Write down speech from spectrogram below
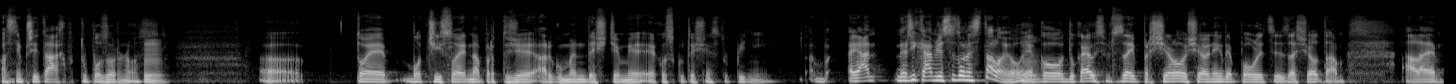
vlastně přitáhl tu pozornost. Hmm. Uh, to je bod číslo jedna, protože argument deštěm je jako skutečně stupidní. A já neříkám, že se to nestalo, jo? Hmm. Jako dokážu si představit, pršelo, šel někde po ulici, zašel tam, ale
